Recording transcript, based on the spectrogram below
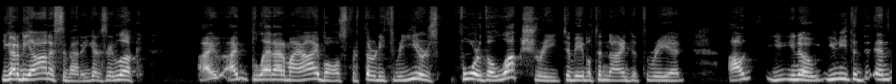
you got to be honest about it. You got to say, look, I, I bled out of my eyeballs for 33 years for the luxury to be able to nine to three it. I'll, you, you know, you need to, and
